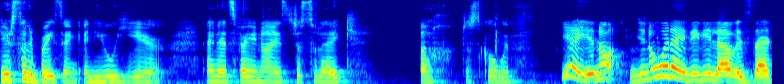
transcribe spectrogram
you're celebrating a new year, and it's very nice just to like, ugh, just go with. Yeah, you know, you know what I really love is that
